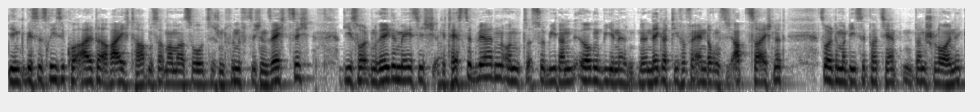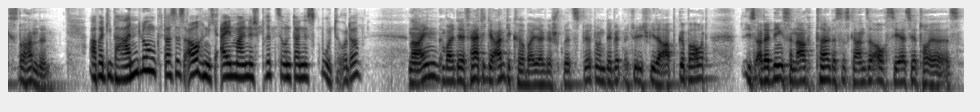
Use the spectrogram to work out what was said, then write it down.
die ein gewisses Risikoalter erreicht haben, sagen wir mal so zwischen 50 und 60, die sollten regelmäßig getestet werden und sowie dann irgendwie eine, eine negative Veränderung sich abzeichnet, sollte man diese Patienten dann schleunigst behandeln. Aber die Behandlung, das ist auch nicht einmal eine Spritze und dann ist gut, oder? Nein, weil der fertige Antikörper ja gespritzt wird und der wird natürlich wieder abgebaut. Ist allerdings der Nachteil, dass das Ganze auch sehr, sehr teuer ist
